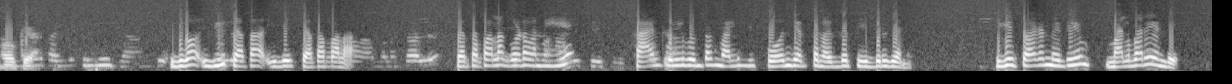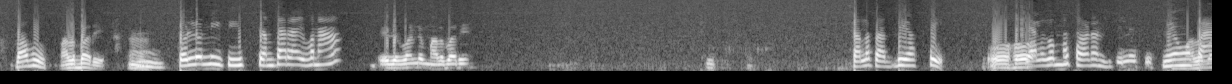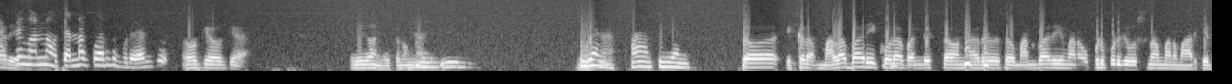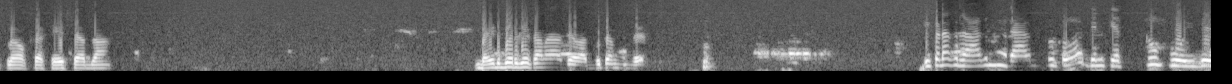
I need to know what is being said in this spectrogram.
ఓకే. ఇదిగో ఇది శత ఇది శతపాల శతపాల కూడా ఉన్నాయి. కాయలు పుల్లు ఉంటుంది మళ్ళీ మీకు ఫోన్ చేస్తాను. ఇద్దరు తీద్దరు కానీ ఇది చూడండి ఇది మలబరీ అండి బాబు. మలబారి. ఆ, పళ్ళు నీ తీసి తింటారా ఇవ్వనా? ఇది ఇవ్వండి మలబారి. చాలా పెద్దవి వస్తాయి ఓహో. ఎలాగుందో చూడండి తినేసి. మేము మలబారీ. ప్యాకింగ్ ఉన్నాం తిన్న కూరదు ఇప్పుడు అంతే ఓకే ఓకే. ఇదిగోండి ఇక్కడ ఉన్నది తీయండి. ఆ, తీయండి. సో ఇక్కడ మలబారి కూడా పండిస్తా ఉన్నారు. సో మలబారి మనం ఇప్పుడిప్పుడు చూస్తున్నాం మన మార్కెట్లో ఒకసారి టేస్ట్ చేద్దాం. బయట దొరికే కన్నా అది అద్భుతంగా ఉంది. ఇక్కడ ఒక రాగిని రాగి ఫ్రూట్ దీనికి ఎక్కువ ఇది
